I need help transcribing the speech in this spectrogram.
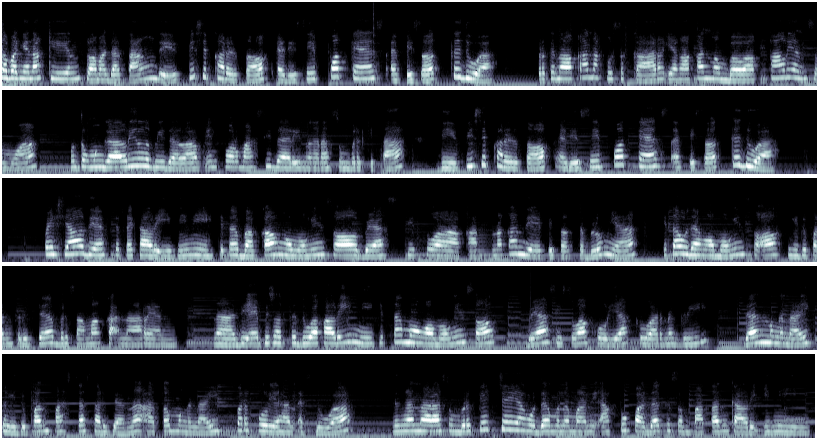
Sobat Ngenakin, selamat datang di Visip Career Talk edisi podcast episode kedua. Perkenalkan aku Sekar yang akan membawa kalian semua untuk menggali lebih dalam informasi dari narasumber kita di Visip Career Talk edisi podcast episode kedua spesial di FCT kali ini nih, kita bakal ngomongin soal beasiswa. Karena kan di episode sebelumnya, kita udah ngomongin soal kehidupan kerja bersama Kak Naren. Nah, di episode kedua kali ini, kita mau ngomongin soal beasiswa kuliah ke luar negeri dan mengenai kehidupan pasca sarjana atau mengenai perkuliahan S2 dengan narasumber kece yang udah menemani aku pada kesempatan kali ini.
